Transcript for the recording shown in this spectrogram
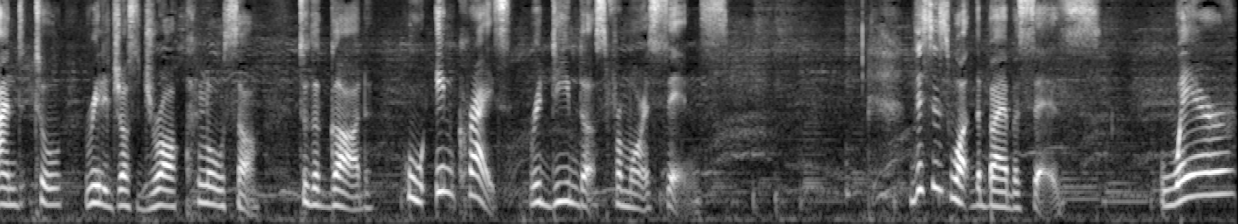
and to really just draw closer to the God who in Christ redeemed us from our sins. This is what the Bible says Where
